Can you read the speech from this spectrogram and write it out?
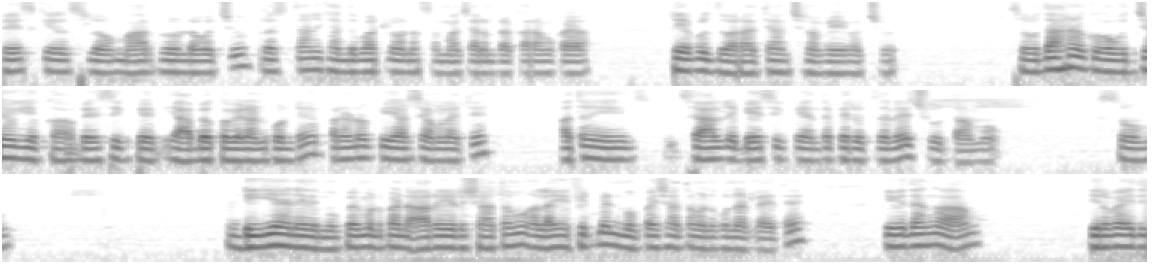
పే స్కేల్స్లో మార్పులు ఉండవచ్చు. ప్రస్తుతానికి అందుబాటులో ఉన్న సమాచారం ప్రకారం ఒక టేబుల్ ద్వారా అయితే అంచనా వేయవచ్చు. సో ఉదాహరణకు ఒక ఉద్యోగి యొక్క బేసిక్ పే యాభై ఒక వేలు అనుకుంటే పన్నెండో పిఆర్సీ అమలు అయితే అతని శాలరీ బేసిక్ పే ఎంత పెరుగుతుందనే చూద్దాము. సో డిఏ అనేది ముప్పై మూడు పాయింట్ ఆరు ఏడు శాతం అలాగే ఫిట్మెంట్ ముప్పై శాతం అనుకున్నట్లయితే ఈ విధంగా ఇరవై ఐదు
